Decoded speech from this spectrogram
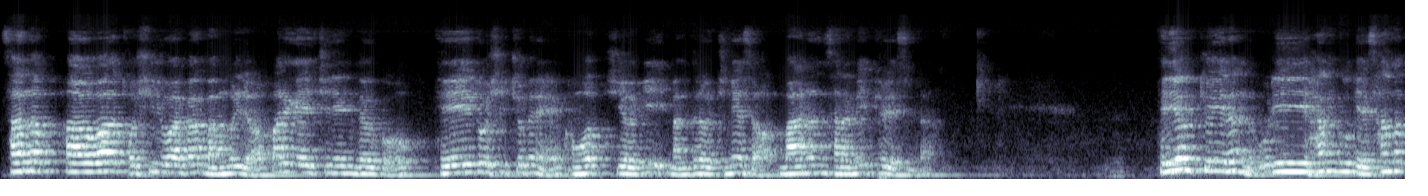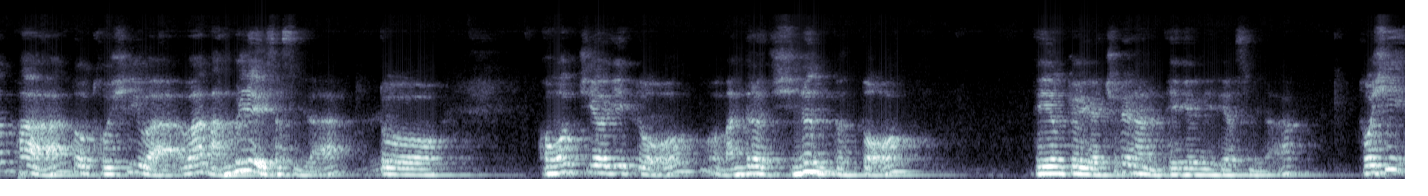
산업화와 도시화가 맞물려 빠르게 진행되고 대도시 주변에 공업 지역이 만들어지면서 많은 사람이 필요했습니다. 대형 교회는 우리 한국의 산업화 또 도시화와 맞물려 있었습니다. 또 공업 지역이 또 만들어지는 것도 대형 교회가 출현하는 배경이 되었습니다. 도시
